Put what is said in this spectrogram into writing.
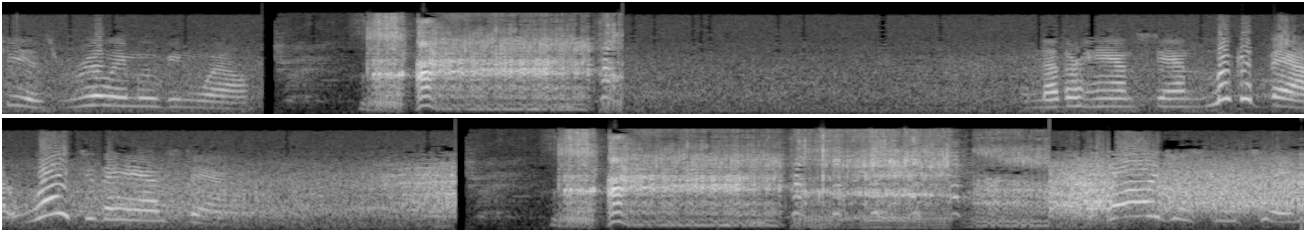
She is really moving well. Another handstand. Look at that, right to the handstand. Gorgeous routine,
